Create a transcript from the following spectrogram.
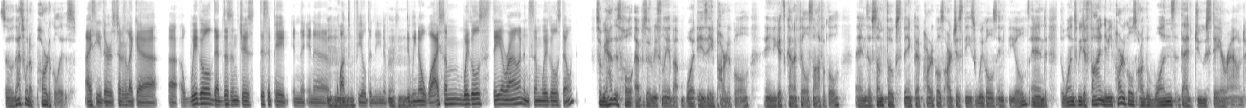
So that's what a particle is. I see. There's sort of like a a, a wiggle that doesn't just dissipate in the in a Mhm. quantum field in the universe. Mhm. Do we know why some wiggles stay around and some wiggles don't? So we had this whole episode recently about what is a particle, and it gets kind of philosophical. And so some folks think that particles are just these wiggles in fields, and the ones we define to be particles are the ones that do stay around,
